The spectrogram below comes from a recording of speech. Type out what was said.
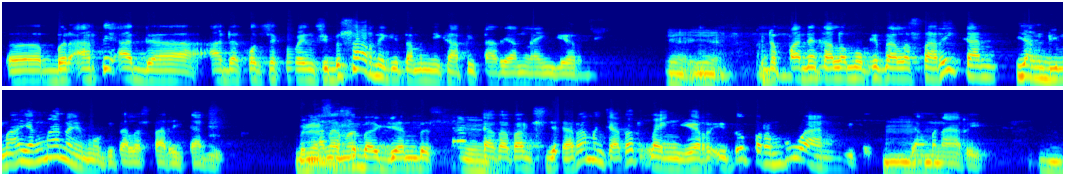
eh, berarti ada ada konsekuensi besar nih kita menyikapi tarian lengger. Iya, iya. Ke depannya kalau mau kita lestarikan, yang di yang mana yang mau kita lestarikan? Benar Karena sama. sebagian besar Iya. catatan sejarah mencatat lengger itu perempuan gitu Hmm. yang menari. Hmm.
